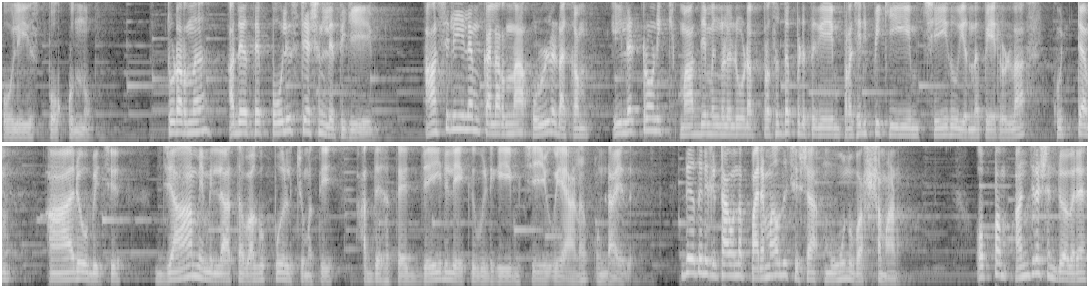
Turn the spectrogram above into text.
പോലീസ് പൊക്കുന്നു. തുടർന്ന് അദ്ദേഹത്തെ പോലീസ് സ്റ്റേഷനിലെത്തിക്കുകയും അശ്ലീലം കലർന്ന ഉള്ളടക്കം ഇലക്ട്രോണിക് മാധ്യമങ്ങളിലൂടെ പ്രസിദ്ധപ്പെടുത്തുകയും പ്രചരിപ്പിക്കുകയും ചെയ്തു എന്ന പേരുള്ള കുറ്റം ആരോപിച്ച് ജാമ്യമില്ലാത്ത വകുപ്പുകൾ ചുമത്തി അദ്ദേഹത്തെ ജയിലിലേക്ക് വിടുകയും ചെയ്യുകയാണ് ഉണ്ടായത്. ഇദ്ദേഹത്തിന് കിട്ടാവുന്ന പരമാവധി ശിക്ഷ മൂന്ന് വർഷമാണ്. ഒപ്പം അഞ്ച് ലക്ഷം രൂപ വരെ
